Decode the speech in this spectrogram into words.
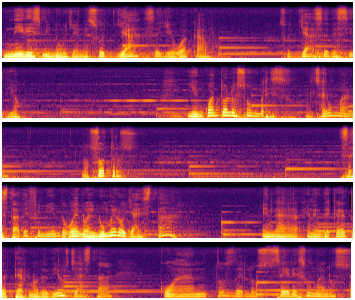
ni disminuyen. Eso ya se llevó a cabo. Eso ya se decidió. Y en cuanto a los hombres, el ser humano, nosotros se está definiendo, bueno, el número ya está, en, en el decreto eterno de Dios ya está cuántos de los seres humanos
